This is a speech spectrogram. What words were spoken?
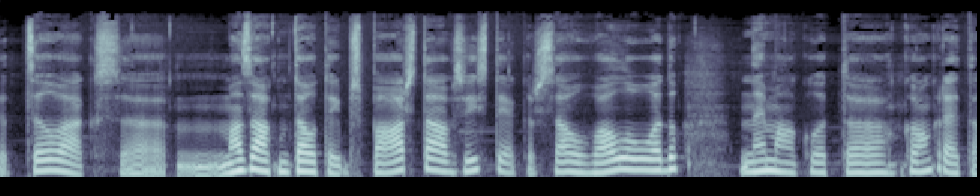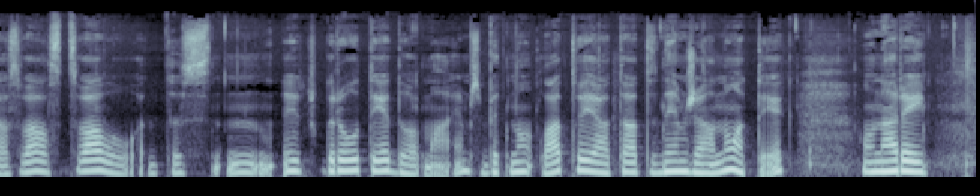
kad cilvēks uh, mazākuma tautības pārstāvis iztiek ar savu valodu, nemākot uh, konkrētās valsts valodu. Tas mm, ir grūti iedomājams, bet nu, Latvijā tā tas diemžēl notiek. Un arī uh,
